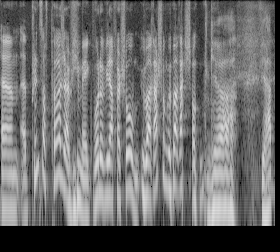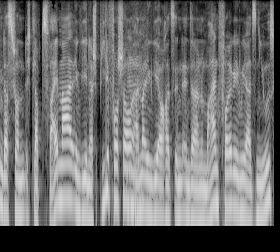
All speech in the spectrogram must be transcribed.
Ähm, äh, Prince of Persia Remake wurde wieder verschoben. Überraschung, Überraschung. Ja, wir hatten das schon, ich glaube, zweimal irgendwie in der Spielevorschau, Mhm. einmal irgendwie auch als in, in seiner normalen Folge, irgendwie als News.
